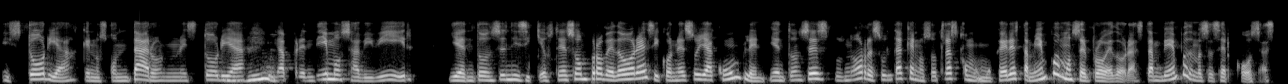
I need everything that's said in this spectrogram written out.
historia que nos contaron, una historia que aprendimos a vivir, y entonces ni siquiera ustedes son proveedores y con eso ya cumplen. Y entonces, pues no, resulta que nosotras como mujeres también podemos ser proveedoras, también podemos hacer cosas.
